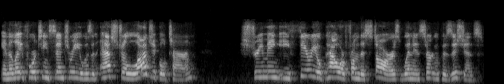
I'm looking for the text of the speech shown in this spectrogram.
In the late 14th century, it was an astrological term, streaming ethereal power from the stars when in certain positions,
